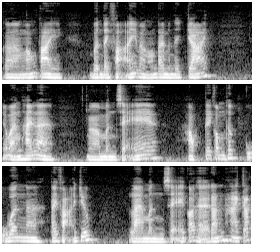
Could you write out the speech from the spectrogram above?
à, ngón tay bên tay phải và ngón tay bên tay trái. Các bạn thấy là à, mình sẽ học cái công thức của bên à, tay phải trước. Là mình sẽ có thể đánh hai cách.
